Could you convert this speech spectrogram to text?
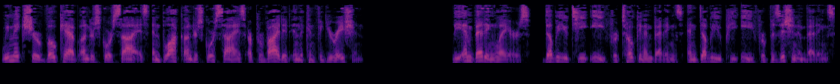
we make sure vocab underscore size and block underscore size are provided in the configuration. The embedding layers, WTE for token embeddings and WPE for position embeddings,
